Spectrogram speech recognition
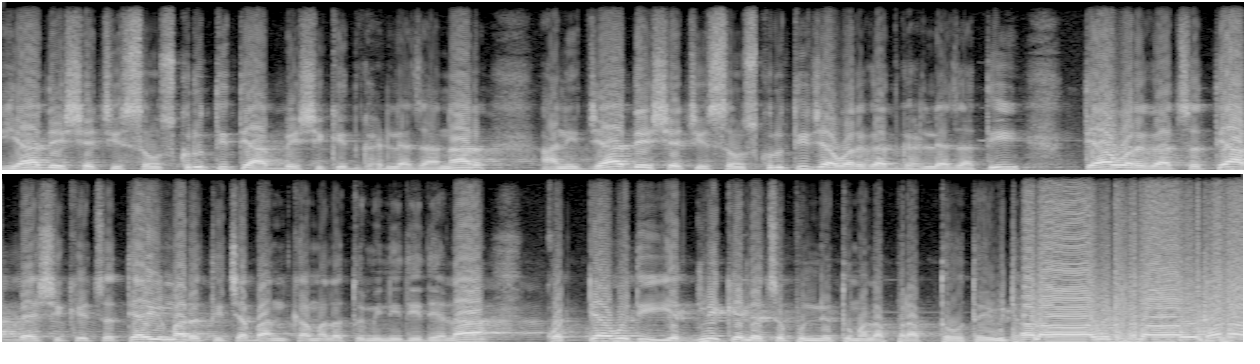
या देशाची संस्कृती त्या अभ्यासिकेत घडल्या जाणार आणि ज्या देशाची संस्कृती ज्या वर्गात घडल्या जाती त्या वर्गाचं त्या अभ्यासिकेचं त्या इमारतीच्या बांधकामाला तुम्ही निधी दिला कोट्यावधी यज्ञ केल्याचं पुण्य तुम्हाला प्राप्त होतं विठाला विठाला विठाला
